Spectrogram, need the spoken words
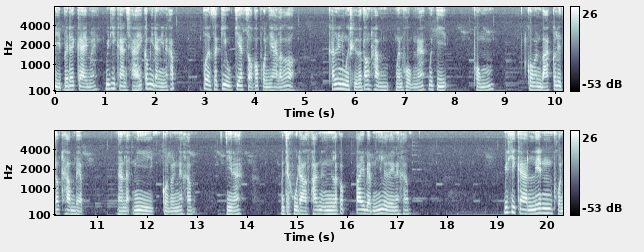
ดีดไปได้ไกลไหม วิธีการใช้ก็มีดังนี้นะครับ เปิดสกิลเกียร์สองกับผลยางแล้วก็ถ้าเล่นมือถือก็ต้องทำเหมือนผมนะ เมื่อกี้ผมกลัวมันบั๊กก็เลยต้องทำแบบนั้นแหละนี่กดแบบนี้นะครับ นี่นะ มันจะคูลดาวพักหนึ่งแล้วก็ไปแบบนี้เลยนะครับ วิธีการเล่นผล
